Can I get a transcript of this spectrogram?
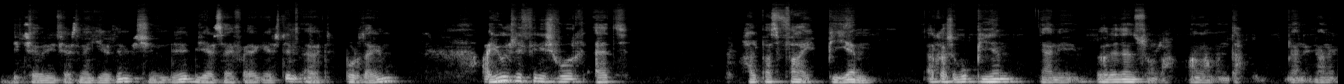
bir çeviri içerisine girdim. Şimdi diğer sayfaya geçtim. Evet buradayım. I usually finish work at half past 5 p.m. Arkadaşlar bu PM yani öğleden sonra anlamında. Yani yani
